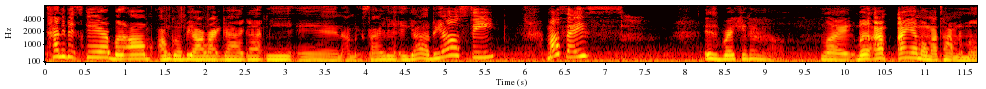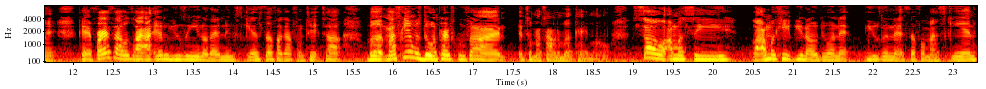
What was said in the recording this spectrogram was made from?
tiny bit scared, but um, I'm gonna be all right. God got me, and I'm excited. And y'all, do y'all see my face is breaking out? Like, but I'm, I am on my time of the month. Okay, at first I was like, I am using, you know, that new skin stuff I got from TikTok, but my skin was doing perfectly fine until my time of the month came on. So I'm gonna see, I'm gonna keep, you know, doing that, using that stuff on my skin,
